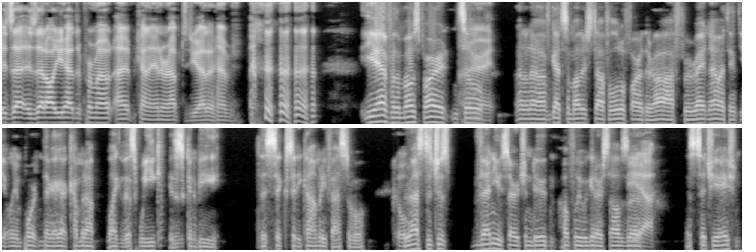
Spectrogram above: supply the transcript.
Is that is that all you had to promote? I kind of interrupted you. I didn't have. Yeah, for the most part. And so All right. I don't know. I've got some other stuff a little farther off, but right now I think the only important thing I got coming up like this week is going to be the Six City Comedy Festival. Cool. The rest is just venue searching, dude. Hopefully we get ourselves a, Yeah. a situation.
